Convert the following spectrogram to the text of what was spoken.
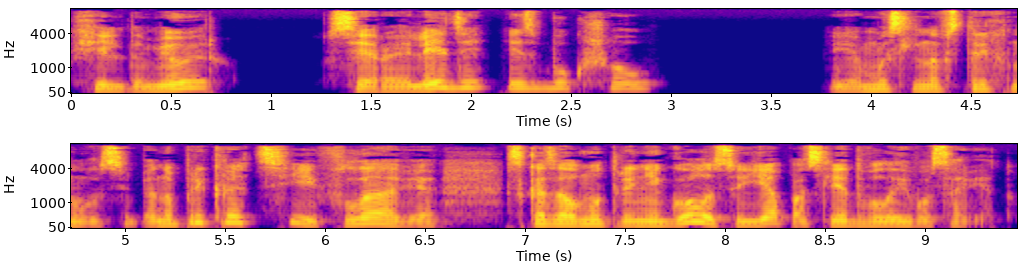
Хильда Мюэр, серая леди из букшоу. Я мысленно встряхнула себя. «Ну прекрати, Флавия», — сказал внутренний голос, и я последовала его совету.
